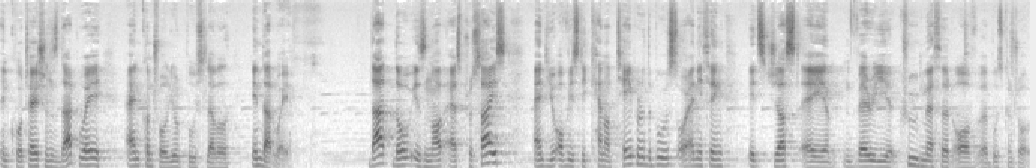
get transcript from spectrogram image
in quotations that way and control your boost level in that way. That though is not as precise and you obviously cannot taper the boost or anything it's just a very crude method of uh, boost control.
